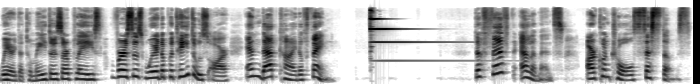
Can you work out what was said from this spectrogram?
where the tomatoes are placed versus where the potatoes are, and that kind of thing. The fifth elements are control systems.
